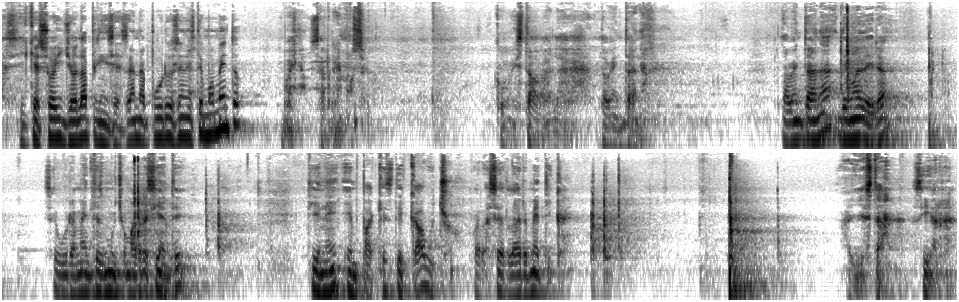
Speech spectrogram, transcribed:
Así que soy yo la princesa en apuros en este momento. Bueno, cerremos. ¿Cómo estaba la, la ventana? La ventana de madera, seguramente es mucho más reciente, tiene empaques de caucho para hacerla hermética. Ahí está, cierra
